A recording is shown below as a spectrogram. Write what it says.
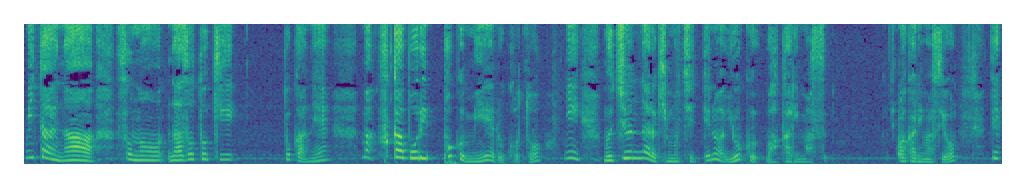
みたいな、その謎解きとかね、まあ、深掘りっぽく見えることに夢中になる気持ちっていうのはよくわかります。わかりますよ。で、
